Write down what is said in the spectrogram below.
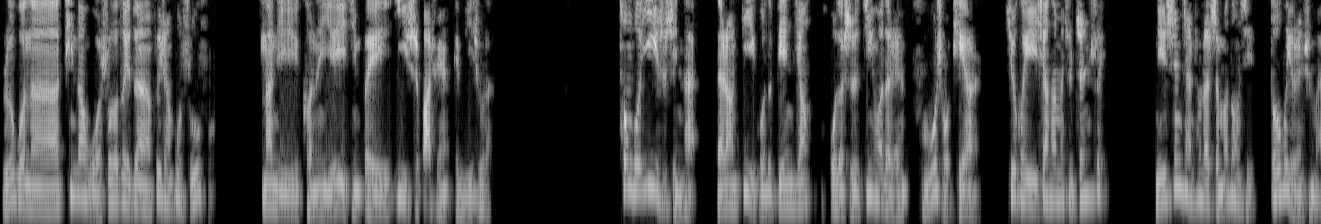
如果呢听到我说的这一段非常不舒服，那你可能也已经被意识霸权给迷住了。通过意识形态来让帝国的边疆或者是境外的人俯首帖耳，就可以向他们去征税。你生产出来什么东西都会有人去买，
